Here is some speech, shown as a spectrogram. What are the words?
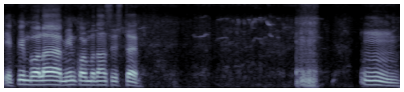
எப்பயும் போல் மீன் குழம்பு தான் சிஸ்டர். ம்.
